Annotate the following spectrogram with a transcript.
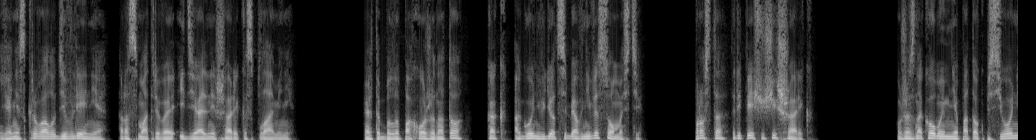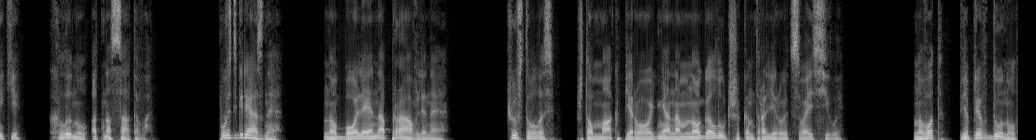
Я не скрывал удивления, рассматривая идеальный шарик из пламени. Это было похоже на то, как огонь ведет себя в невесомости. Просто трепещущий шарик. Уже знакомый мне поток псионики хлынул от носатого. Пусть грязная, но более направленная. Чувствовалось, что маг первого дня намного лучше контролирует свои силы. Но вот Вепрев дунул,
